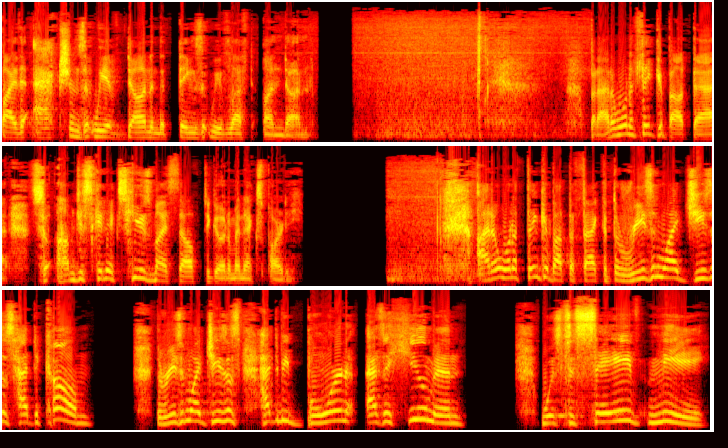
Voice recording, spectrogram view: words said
by the actions that we have done and the things that we've left undone. But I don't want to think about that, so I'm just going to excuse myself to go to my next party. I don't want to think about the fact that the reason why Jesus had to come, the reason why Jesus had to be born as a human was to save me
